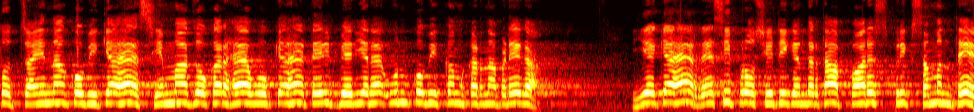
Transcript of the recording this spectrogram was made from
तो चाइना को भी क्या है? सीमा जो कर है, वो क्या है? टेरिफ बैरियर है, उनको भी कम करना पड़ेगा। ये क्या है? रेसिप्रोसिटी के अंदर था, पारस्परिक संबंध थे।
